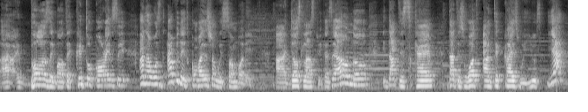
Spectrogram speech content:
uh, a buzz about a cryptocurrency. And I was having a conversation with somebody uh, just last week. I said, oh no, that is scam that is what Antichrist will use. Yeah,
